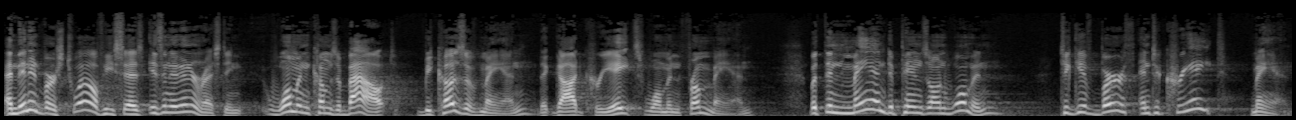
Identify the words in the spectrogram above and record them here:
And then in verse 12, he says, Isn't it interesting? Woman comes about because of man, that God creates woman from man, but then man depends on woman to give birth and to create man.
